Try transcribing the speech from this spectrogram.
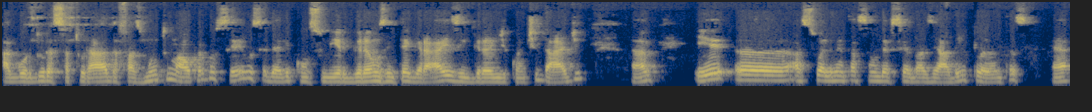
A gordura saturada faz muito mal para você, você deve consumir grãos integrais em grande quantidade, tá? E uh, a sua alimentação deve ser baseada em plantas. Né?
